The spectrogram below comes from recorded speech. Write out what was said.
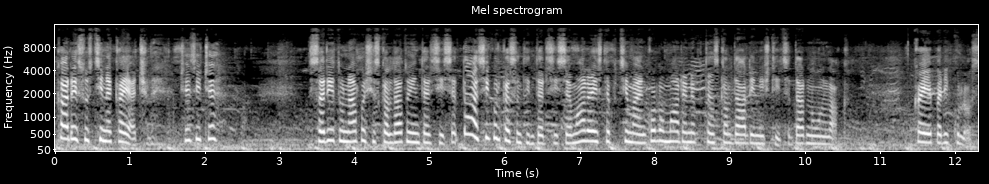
care susține caiacele. Ce zice? Săritul în apă și scăldatul interzise. Da, sigur că sunt interzise. Marea este puțin mai încolo, mare ne putem scălda liniștiți, dar nu în lac, că e periculos.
